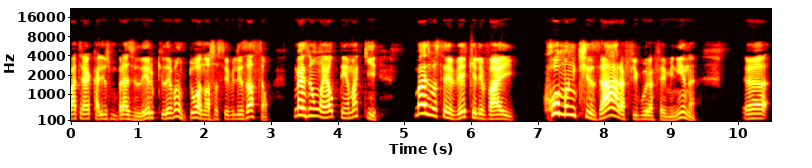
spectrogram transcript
patriarcalismo brasileiro que levantou a nossa civilização. Mas não é o tema aqui. Mas você vê que ele vai romantizar a figura feminina uh,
